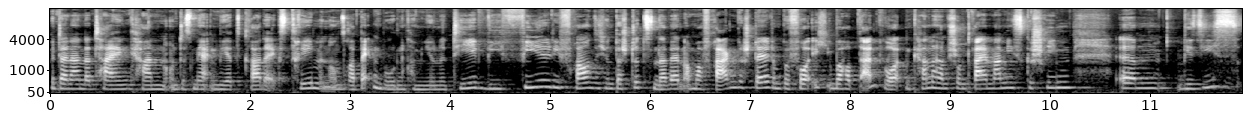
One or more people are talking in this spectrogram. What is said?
miteinander teilen kann. Und das merken wir jetzt gerade extrem in unserer Beckenboden-Community, wie viel die Frauen sich unterstützen. Da werden auch mal Fragen gestellt und bevor ich überhaupt antworten kann, haben schon drei Mamis geschrieben, ähm, wie sie es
